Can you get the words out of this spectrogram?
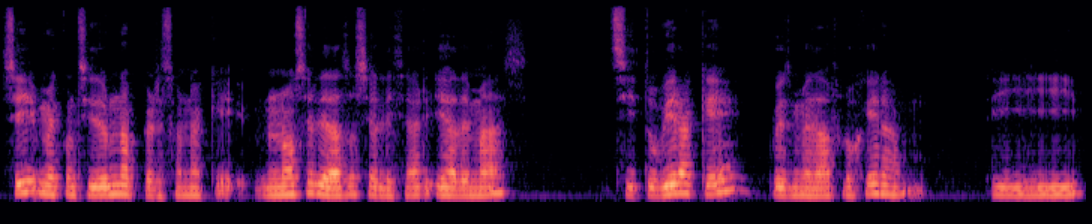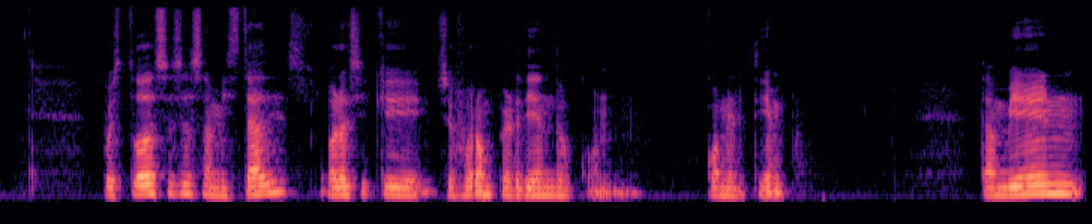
sí, me considero una persona que no se le da socializar y además, si tuviera que, pues me da flojera. Y pues todas esas amistades ahora sí que se fueron perdiendo con, con el tiempo. También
